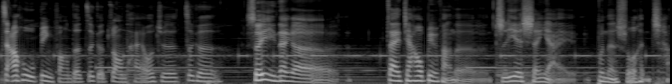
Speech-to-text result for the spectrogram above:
加护病房的这个状态，我觉得这个，所以那个在加护病房的职业生涯。不能说很长，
